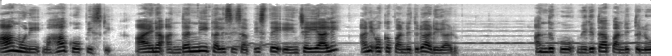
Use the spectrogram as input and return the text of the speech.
ఆ ముని మహాకోపిష్టి ఆయన అందర్నీ కలిసి శపిస్తే ఏం చెయ్యాలి? అని ఒక పండితుడు అడిగాడు. అందుకు మిగతా పండితులు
